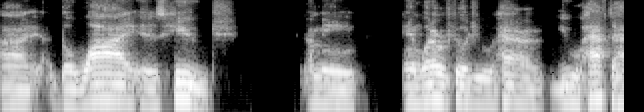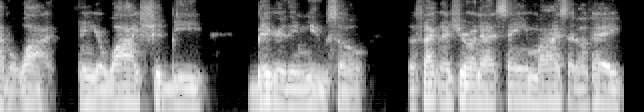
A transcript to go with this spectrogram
The why is huge. I mean in whatever field you have you have to have a why and your why should be bigger than you. So the fact that you're on that same mindset of hey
